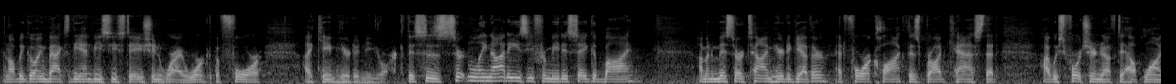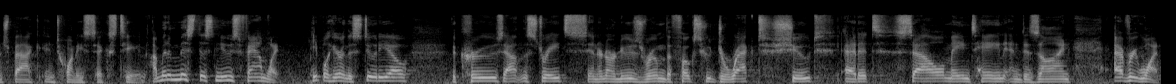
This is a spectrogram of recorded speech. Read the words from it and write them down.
and I'll be going back to the NBC station where I worked before I came here to New York. This is certainly not easy for me to say goodbye. I'm going to miss our time here together at 4 o'clock, this broadcast that I was fortunate enough to help launch back in 2016. I'm going to miss this news family. People here in the studio, the crews out in the streets, and in our newsroom, the folks who direct, shoot, edit, sell, maintain, and design. Everyone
